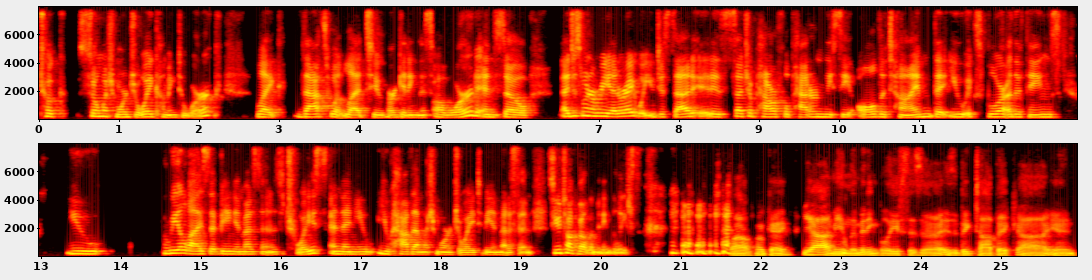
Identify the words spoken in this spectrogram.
took so much more joy coming to work. Like that's what led to her getting this award. And so I just want to reiterate what you just said. It is such a powerful pattern we see all the time that you explore other things, you realize that being in medicine is a choice and then you you have that much more joy to be in medicine. So you talk about limiting beliefs. Wow. Okay. Yeah. I mean limiting beliefs is a is a big topic uh, and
